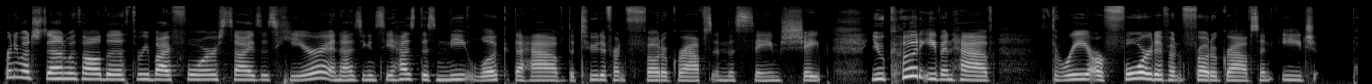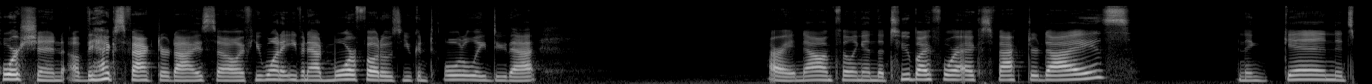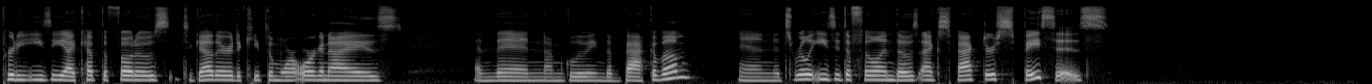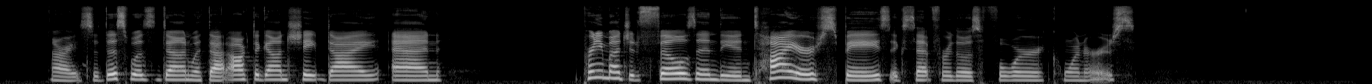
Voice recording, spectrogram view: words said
pretty much done with all the 3x4 sizes here. And as you can see, it has this neat look to have the two different photographs in the same shape. You could even have three or four different photographs in each portion of the X Factor dies. So if you want to even add more photos, you can totally do that. All right, now I'm filling in the 2x4 X Factor dies. And again, it's pretty easy. I kept the photos together to keep them more organized. And then I'm gluing the back of them. And it's really easy to fill in those X Factor spaces. All right, so this was done with that octagon shaped die. And pretty much it fills in the entire space except for those four corners.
